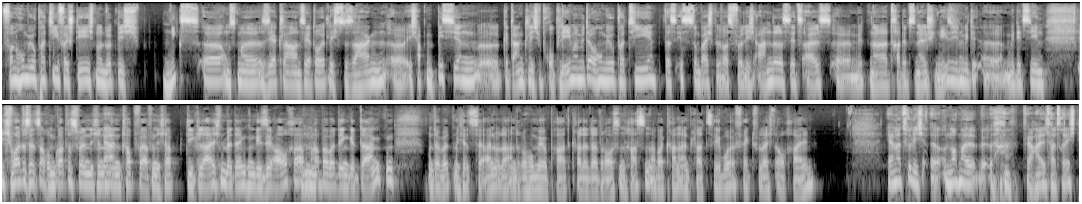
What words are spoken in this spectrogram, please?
Von Homöopathie verstehe ich nun wirklich nix, äh, um es mal sehr klar und sehr deutlich zu sagen. Äh, ich habe ein bisschen äh, gedankliche Probleme mit der Homöopathie. Das ist zum Beispiel was völlig anderes jetzt als äh, mit einer traditionell chinesischen äh, Medizin. Ich wollte es jetzt auch um Gottes Willen nicht in ja. einen Topf werfen. Ich habe die gleichen Bedenken, die Sie auch haben, mhm. habe aber den Gedanken, und da wird mich jetzt der ein oder andere Homöopath gerade da draußen hassen, aber kann ein Placebo-Effekt vielleicht auch heilen? Ja, natürlich. Und nochmal, wer heilt, hat recht.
